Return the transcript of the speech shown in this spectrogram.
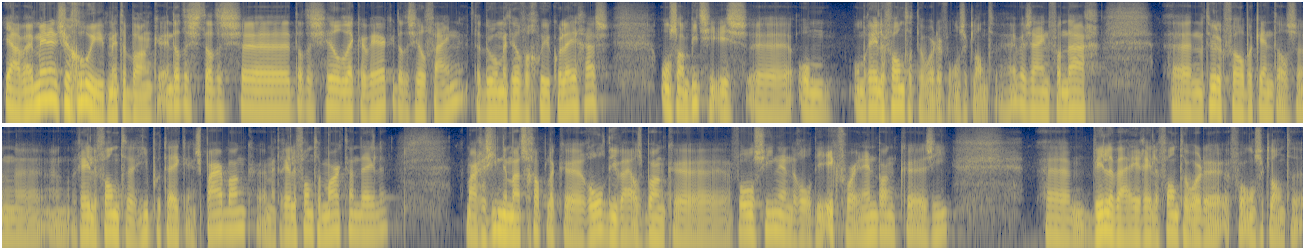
Ja, wij managen groei met de bank. En dat is, dat, is, uh, dat is heel lekker werken, dat is heel fijn. Dat doen we met heel veel goede collega's. Onze ambitie is om, om relevanter te worden voor onze klanten. We zijn vandaag natuurlijk vooral bekend als een, een relevante hypotheek- en spaarbank met relevante marktaandelen. Maar gezien de maatschappelijke rol die wij als bank uh, voor ons zien en de rol die ik voor NN Bank uh, zie, uh, willen wij relevanter worden voor onze klanten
